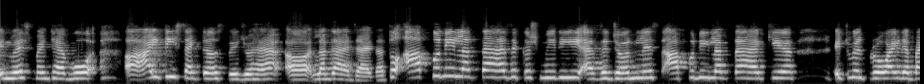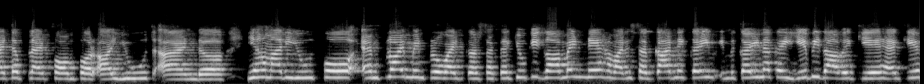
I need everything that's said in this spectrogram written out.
इन्वेस्टमेंट है वो आईटी सेक्टर्स पे जो है लगाया जाएगा। तो आपको नहीं लगता है as a Kashmiri as a journalist आपको नहीं लगता है कि it will provide a better platform for our youth and ये हमारी यूथ को एम्प्लॉयमेंट प्रोवाइड कर सकता है? क्योंकि गवर्नमेंट ने, हमारी सरकार ने कई, कहीं ना कहीं ये भी दावे किए हैं कि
